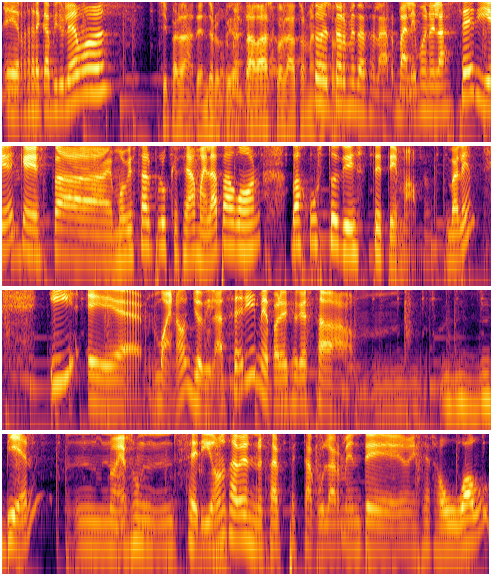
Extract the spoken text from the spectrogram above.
eh, recapitulemos Sí, perdona, te he interrumpido. Tormenta Estabas solar. con la tormenta solar. tormenta solar. Vale, bueno, la serie que está en Movistar Plus, que se llama El Apagón, va justo de este tema, ¿vale? Y eh, bueno, yo vi la serie y me pareció que está mm, bien. No es un serión, ¿sabes? No está espectacularmente, dices, oh, wow.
